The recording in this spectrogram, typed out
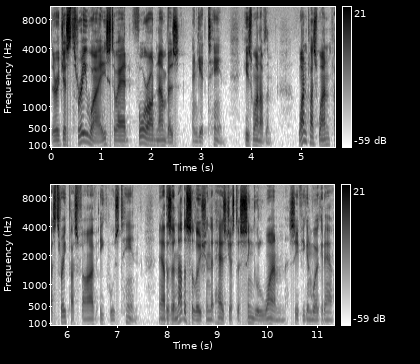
There are just three ways to add four odd numbers and get 10. Here's one of them. 1 plus 1 plus 3 plus 5 equals 10. Now there's another solution that has just a single 1. See if you can work it out.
